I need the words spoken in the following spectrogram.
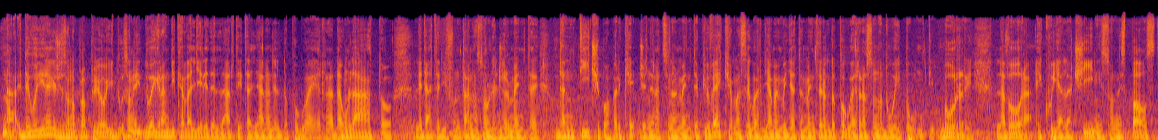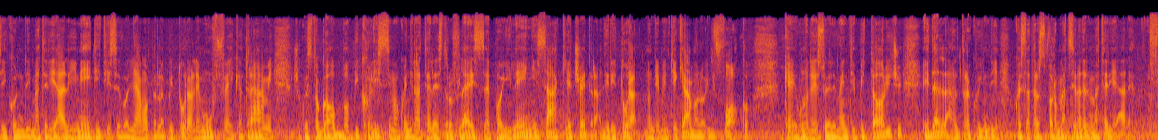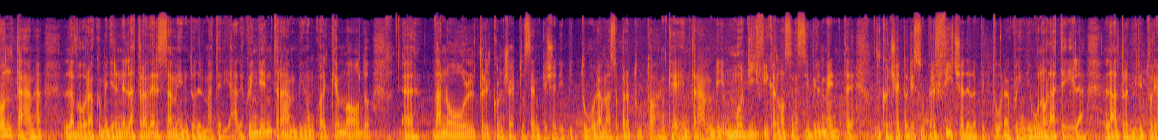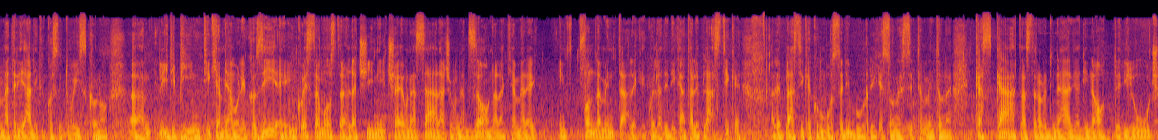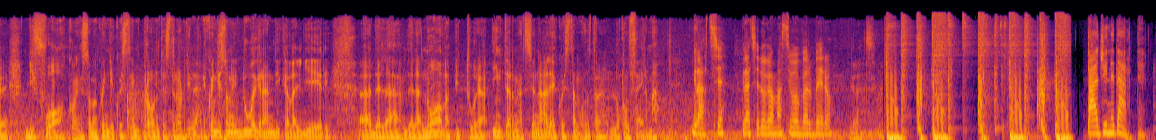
Ma devo dire che ci sono proprio i due, sono i due grandi cavalieri dell'arte italiana nel dopoguerra. Da un lato le date di Fontana sono leggermente d'anticipo perché generazionalmente più vecchio, ma se guardiamo immediatamente nel dopoguerra sono due i punti. Burri lavora e qui alla Cini sono esposti con dei materiali inediti se vogliamo per la pittura, le muffe, i catrami, c'è questo gobbo piccolissimo, quindi la telestroflessa poi i legni, i sacchi eccetera. Addirittura non dimentichiamolo il fuoco che è uno dei suoi elementi pittorici e dall'altra quindi questa trasformazione del materiale. Fontana lavora come dire nell'attraversamento del materiale, quindi entrambi in un qualche modo eh, vanno oltre il concetto semplice di pittura, ma soprattutto anche entrambi modificano sensibilmente il concetto di superficie della pittura, quindi uno la tela, l'altro addirittura i materiali che costituiscono eh, i dipinti, chiamiamoli così, e in questa mostra alla Cini c'è una sala, c'è una zona, la chiamerei fondamentale che è quella dedicata alle plastiche, alle plastiche combuste di Burri che sono essenzialmente una cascata straordinaria di notte, di luce, di fuoco, insomma, quindi queste impronte straordinarie. Quindi sono i due grandi cavalieri uh, della, della nuova pittura internazionale e questa mostra lo conferma. Grazie, grazie Luca Massimo Barbero. Grazie. Pagine d'arte.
